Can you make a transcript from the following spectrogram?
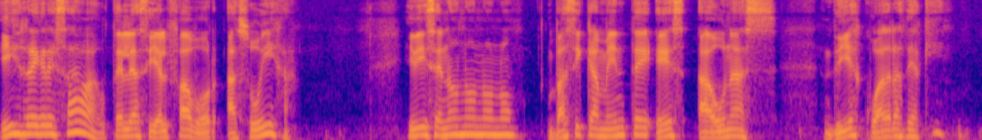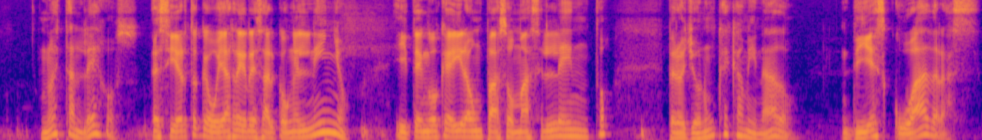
y regresaba. Usted le hacía el favor a su hija. Y dice, no, no, no, no. Básicamente es a unas 10 cuadras de aquí. No es tan lejos. Es cierto que voy a regresar con el niño y tengo que ir a un paso más lento, pero yo nunca he caminado 10 cuadras.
